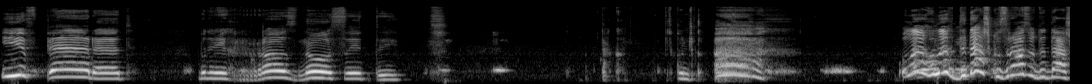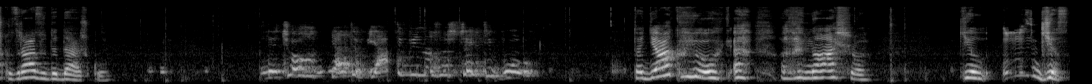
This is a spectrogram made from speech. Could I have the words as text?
і вперед. Будемо їх розносити. Так, секундочку. Ах! Олег, Олег, дедашку, зразу дедашку, зразу дедашку. Для чого? Я, тоб- я тобі на защиті був. Та дякую, е, але нащо? Кіл. Єс!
